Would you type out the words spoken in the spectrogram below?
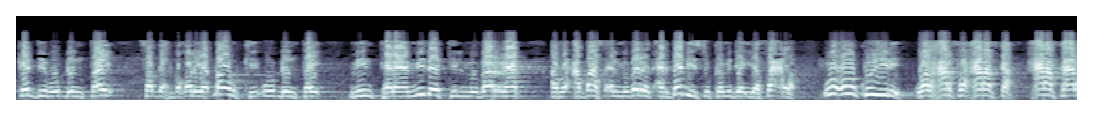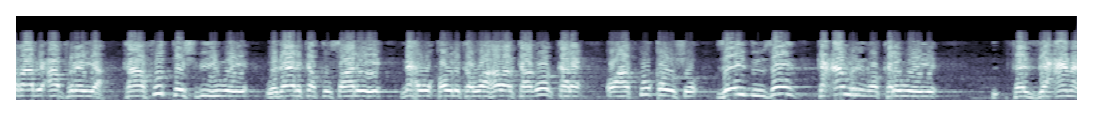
kadibuu dhintay saddex boqol iyo dhowrkii uu dhintay min talaamidati mubarad abucabaas almubarad ardadiisu ka mid yahay iyo acla wuxuu ku yidhi walxarfu xarafka xarafkaa raabica afreeya kaafu tashbiihi weeye wadalika tusaalihi naxwu qowlika waa hadalkaagoo kale oo aad ku qawsho zaydun zayd ka camrin oo kale weeye. Fazacana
